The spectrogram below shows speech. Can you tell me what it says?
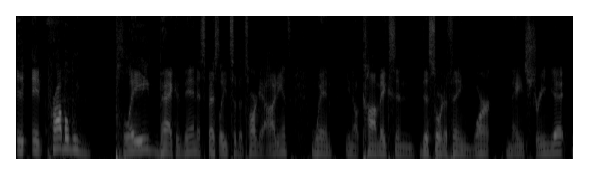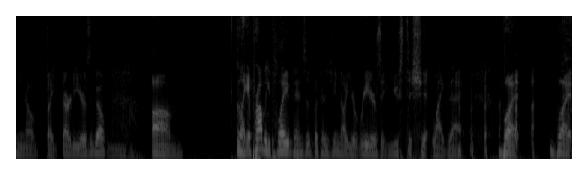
it it probably played back then, especially to the target audience when you know comics and this sort of thing weren't mainstream yet. You know, like thirty years ago. Um, like it probably played then just because you know your readers are used to shit like that, but but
